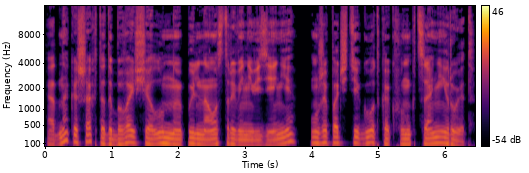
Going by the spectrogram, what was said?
Однако шахта, добывающая лунную пыль на острове Невезения, уже почти год как функционирует.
